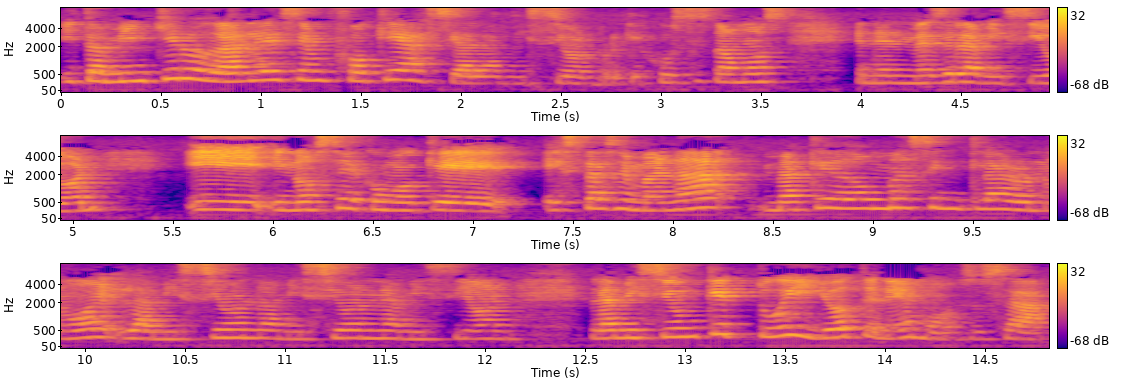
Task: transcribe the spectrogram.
y también quiero darle ese enfoque hacia la misión, porque justo estamos en el mes de la misión y, no sé, como que esta semana me ha quedado más en claro, ¿no? La misión, la misión, la misión, la misión que tú y yo tenemos, o sea,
